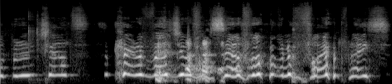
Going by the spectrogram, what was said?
up in the chats. Caravaggio himself over the fireplace.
